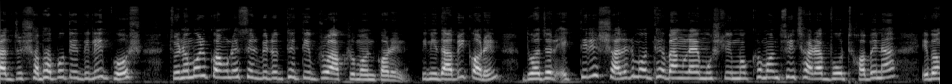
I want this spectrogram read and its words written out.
রাজ্য সভাপতি দিলীপ ঘোষ তৃণমূল কংগ্রেসের বিরুদ্ধে তীব্র আক্রমণ করেন। তিনি দাবি করেন, দু সালের মধ্যে বাংলায় মুসলিম মুখ্যমন্ত্রী ছাড়া ভোট হবে না এবং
